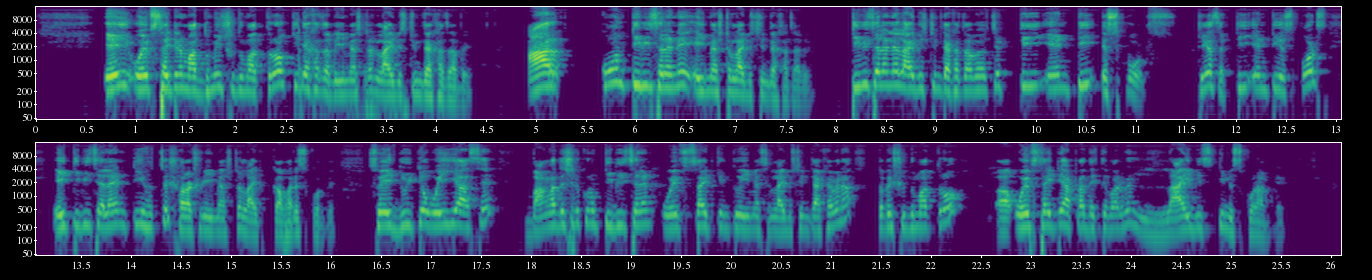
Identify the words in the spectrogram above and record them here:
এই ওয়েবসাইটের মাধ্যমেই শুধুমাত্র কি দেখা যাবে? এই ম্যাচটার লাইভ স্ট্রিম দেখা যাবে। আর কোন টিভি চ্যানেলে এই ম্যাচটা লাইভ স্ট্রিম দেখা যাবে? টিভি চ্যানেলে লাইভ স্ট্রিম দেখা যাবে হচ্ছে টিএনটি স্পোর্টস ঠিক আছে? টিএনটি স্পোর্টস এই টিভি চ্যানেলটি হচ্ছে সরাসরি এই ম্যাচটা লাইভ কাভারেজ করবে। সো এই দুইটা ওয়েই আছে। বাংলাদেশের কোনো টিভি চ্যানেল ওয়েবসাইট কিন্তু এই ম্যাচের লাইভ স্ট্রিম দেখাবে না। তবে শুধুমাত্র ওয়েবসাইটে আপনারা দেখতে পারবেন লাইভ স্ট্রিম স্কোর আপডেট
